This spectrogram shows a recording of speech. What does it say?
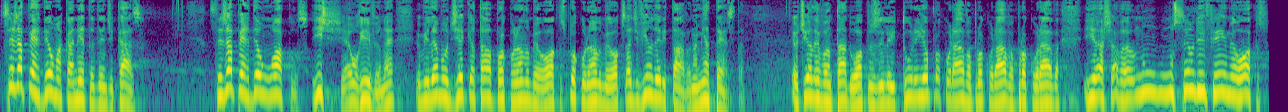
Você já perdeu uma caneta dentro de casa? Você já perdeu um óculos? Ixi, é horrível, né? Eu me lembro um dia que eu estava procurando meu óculos, procurando meu óculos, adivinha onde ele estava? Na minha testa. Eu tinha levantado óculos de leitura e eu procurava, procurava, procurava, e eu achava, não, não sei onde eu enfiei meu óculos.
